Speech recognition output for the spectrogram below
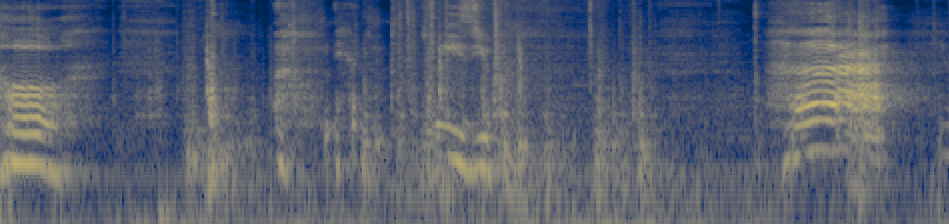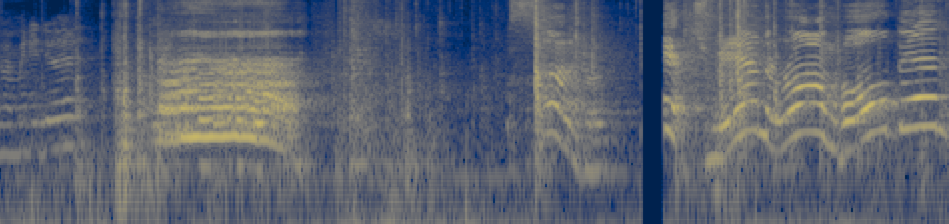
Oh. Oh, man. Please, you. Ah. You want me to do it? Ah. Son of a bitch, man. Hole, Ben?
